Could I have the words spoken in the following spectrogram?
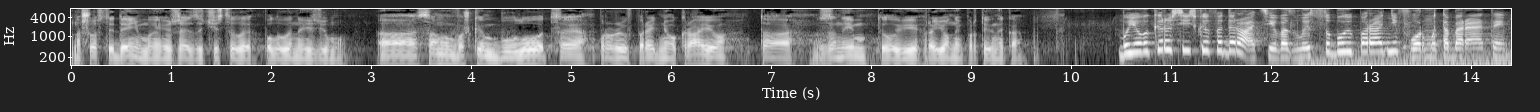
на шостий день ми вже зачистили половину Ізюму. Самим важким було це прорив переднього краю та за ним тилові райони противника. Бойовики Російської Федерації везли з собою парадні форму та берети.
